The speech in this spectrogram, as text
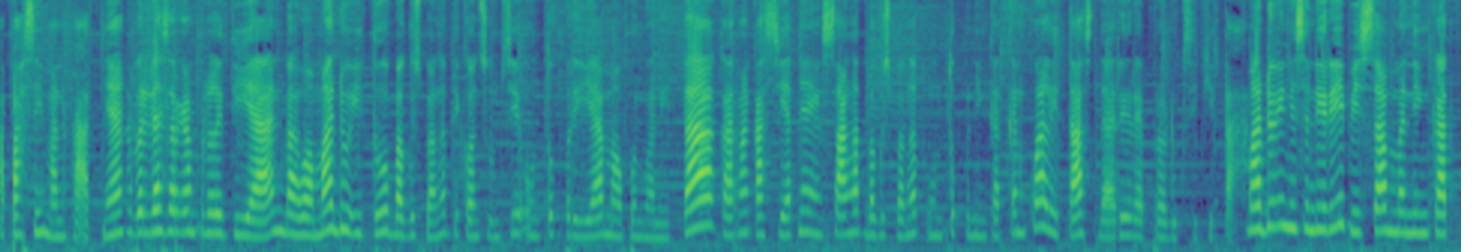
apa sih manfaatnya. Berdasarkan penelitian bahwa madu itu bagus banget dikonsumsi untuk pria maupun wanita karena khasiatnya yang sangat bagus banget untuk meningkatkan kualitas dari reproduksi kita. Madu ini sendiri bisa meningkatkan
